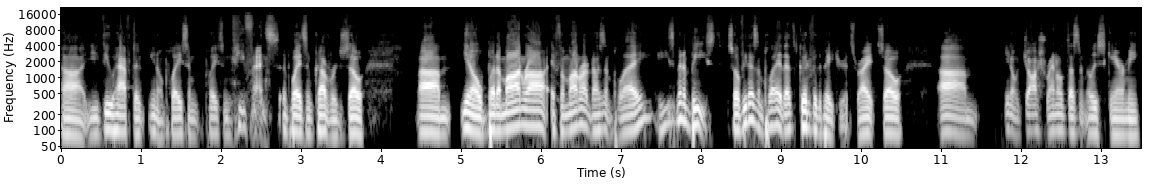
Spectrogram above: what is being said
Uh, you do have to, you know, play some play some defense, play some coverage. So, um, you know, but Amon Ra, if Amon Ra doesn't play, he's been a beast. So if he doesn't play, that's good for the Patriots, right? So, um, you know, Josh Reynolds doesn't really scare me.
